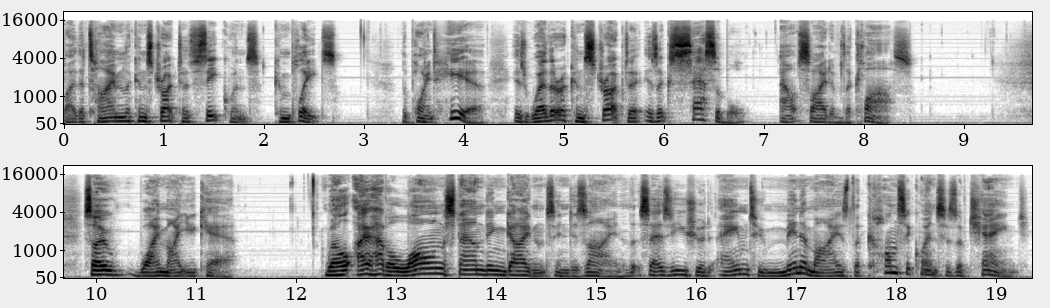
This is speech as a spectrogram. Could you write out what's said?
by the time the constructor sequence completes. The point here is whether a constructor is accessible outside of the class. So why might you care? Well, I have a long-standing guidance in design that says you should aim to minimize the consequences of change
